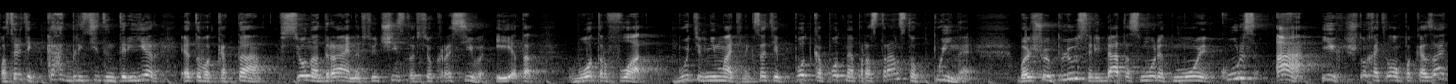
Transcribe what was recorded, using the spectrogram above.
Посмотрите, как блестит интерьер этого кота. Все надраено, все чисто, все красиво. И это Water Flood. Будьте внимательны. Кстати, подкапотное пространство пыльное. Большой плюс, ребята смотрят мой курс, а их, что хотел вам показать,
